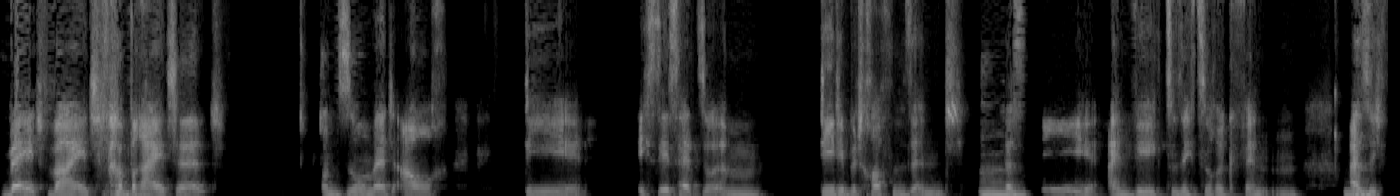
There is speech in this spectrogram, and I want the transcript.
weltweit verbreitet und somit auch die, ich sehe es halt so im, die, die betroffen sind, mhm. dass die einen Weg zu sich zurückfinden also mhm. ich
